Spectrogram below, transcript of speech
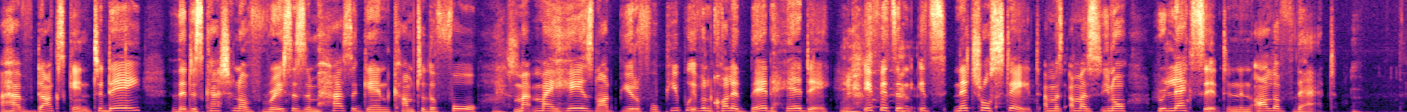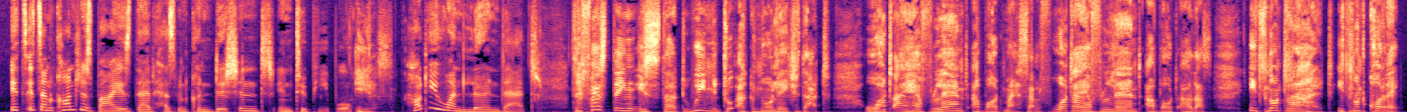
I have dark skin. Today the discussion of racism has again come to the fore. Yes. my, my hair is not beautiful. People even call it bad hair day. Yes. if it's in its natural state i must i must you know relax it and, and all of that it's it's unconscious bias that has been conditioned into people Yes. how do you unlearn that The first thing is that we need to acknowledge that what I have learned about myself, what I have learned about others, it's not right. It's not correct.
